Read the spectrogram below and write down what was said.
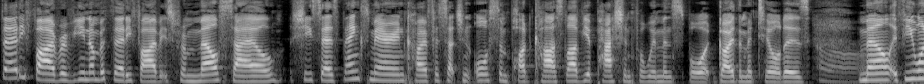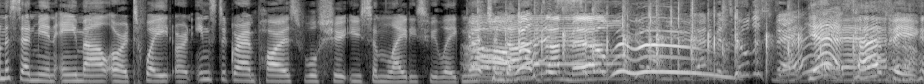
35, review number 35 is from Mel Sale. She says, Thanks, Mary and Co, for such an awesome podcast. Love your passion for women's sport. Go the Matildas. Mel, if you want to send me an email or a tweet or an Instagram post, we'll shoot you some Ladies Who League merchandise. Oh, well done, Mel. And Matilda's fan. Yeah,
